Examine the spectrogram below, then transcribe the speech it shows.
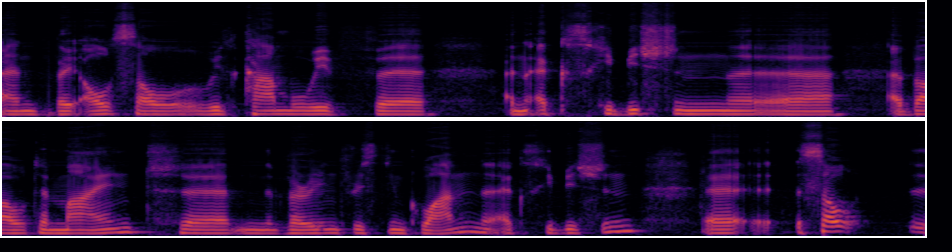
and they also will come with uh, an exhibition uh, about a mind, uh, very interesting one exhibition. Uh, so uh,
